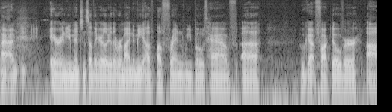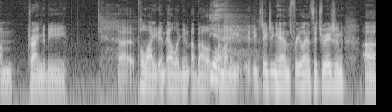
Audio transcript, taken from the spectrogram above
I, I, Aaron, you mentioned something earlier that reminded me of a friend we both have uh, who got fucked over um, trying to be uh, polite and elegant about Yeah. a money exchanging hands freelance situation. Uh,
